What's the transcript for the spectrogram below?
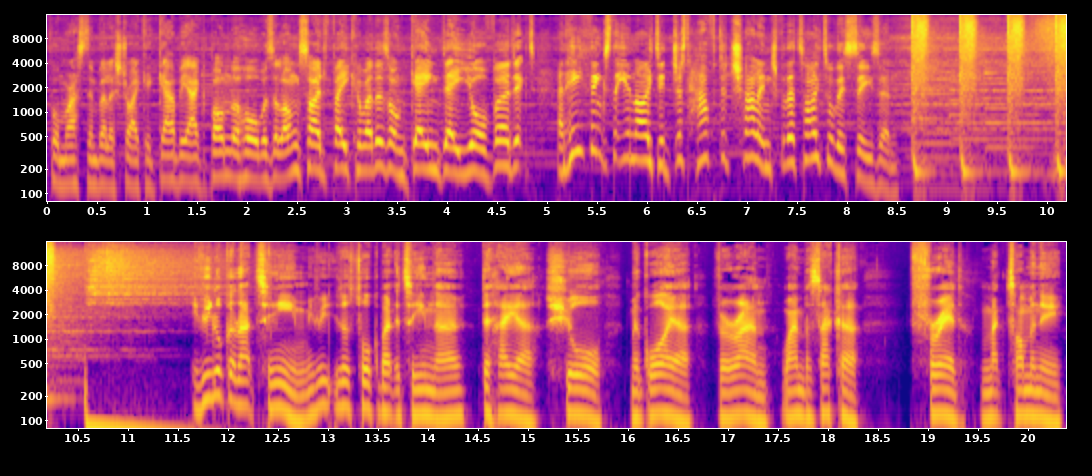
Former Aston Villa striker Gabby Agbonlahor was alongside Faker Others on game day Your Verdict, and he thinks that United just have to challenge for the title this season. If you look at that team, if you just talk about the team now, De Gea, Shaw, Maguire, Varane, Wan-Bissaka, Fred, McTominay,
